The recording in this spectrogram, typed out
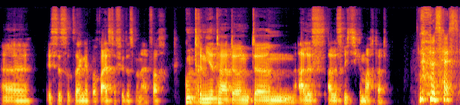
äh, ist es sozusagen der Beweis dafür, dass man einfach gut trainiert hat und ähm, alles, alles richtig gemacht hat. Das heißt,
